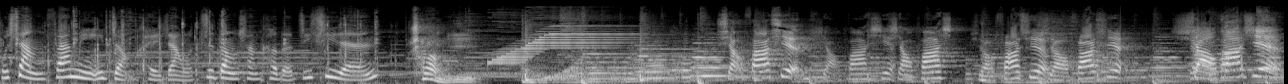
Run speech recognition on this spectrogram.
我想发明一种可以让我自动上课的机器人。创意。小发现，小发现，小发，小发现，小发现，小发现，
